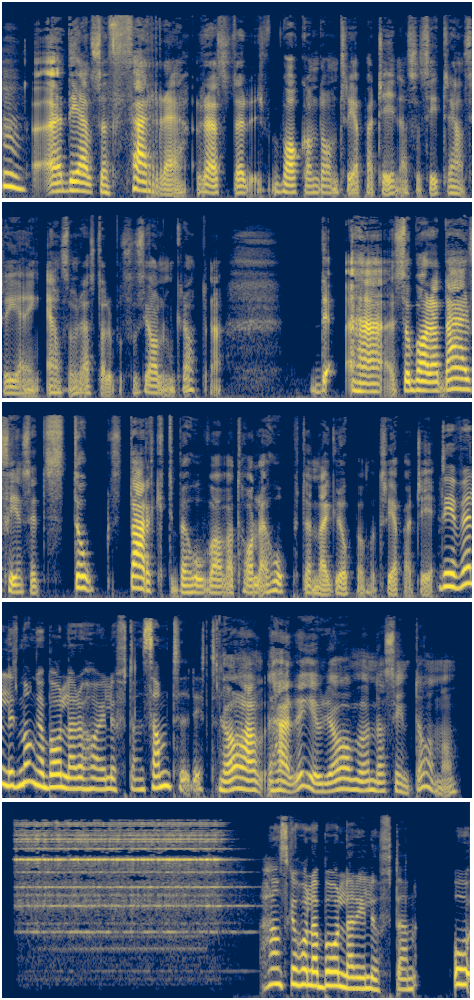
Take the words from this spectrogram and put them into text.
Mm. Äh, det är alltså färre röster bakom de tre partierna som sitter i hans regering än som röstade på Socialdemokraterna. Det, äh, så bara där finns ett stort, starkt behov av att hålla ihop den där gruppen på tre partier. Det är väldigt många bollar att ha i luften samtidigt. Ja, herregud, jag avundas inte honom. Han ska hålla bollar i luften. Och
